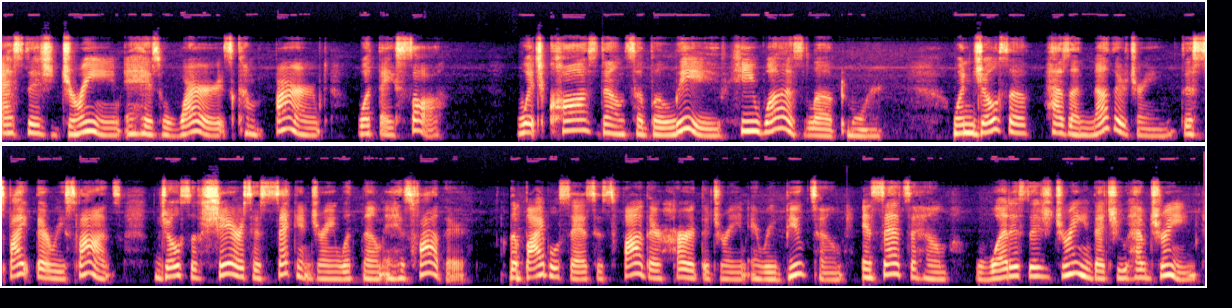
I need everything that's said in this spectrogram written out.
as this dream and his words confirmed what they saw, which caused them to believe he was loved more. When Joseph has another dream, despite their response, Joseph shares his second dream with them and his father. The Bible says his father heard the dream and rebuked him and said to him, what is this dream that you have dreamed?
